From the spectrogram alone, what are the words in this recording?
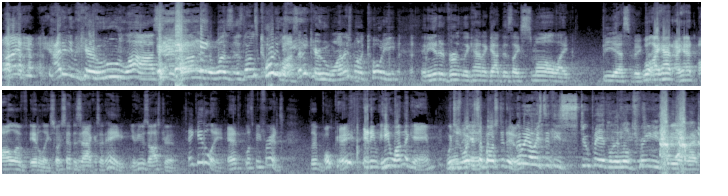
why? I didn't even care who lost as long as it was as long as Cody lost. I didn't care who won. I just wanted Cody, and he inadvertently kind of got this like small like BS victory. Well, I had I had all of Italy, so I said to Zach, I said, "Hey, he was Austria. Take Italy, and let's be friends." Okay, and he, he won the game, which is what you're supposed to do. Then we always did these stupid little treaties the. Like,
